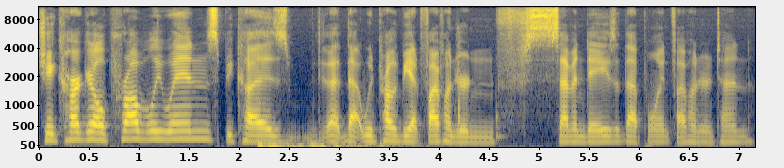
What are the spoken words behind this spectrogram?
Jade Cargill probably wins because that that would probably be at 507 days at that point, 510.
